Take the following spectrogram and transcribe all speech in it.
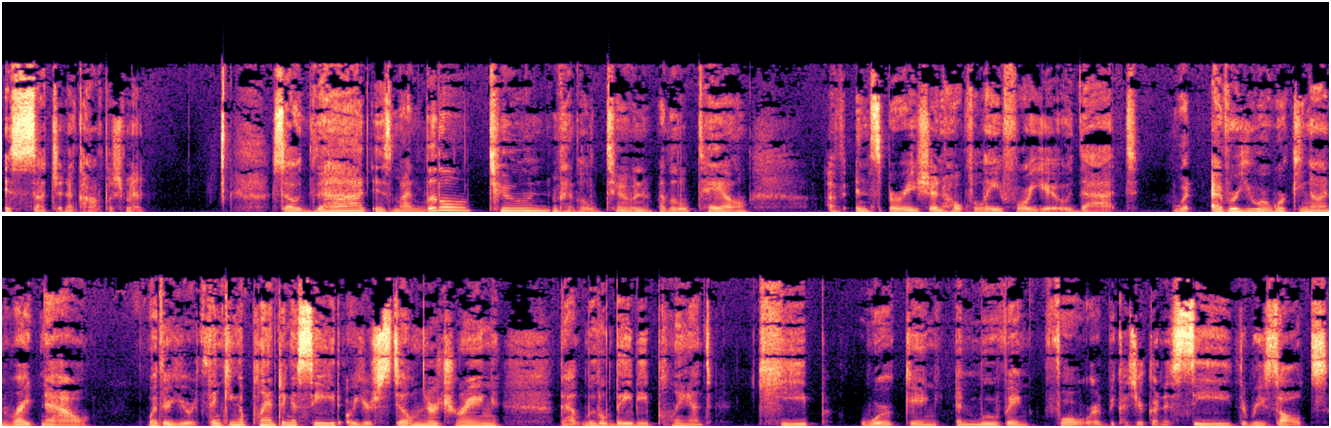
is such an accomplishment. So that is my little tune, my little tune, my little tale of inspiration, hopefully, for you that whatever you are working on right now, whether you're thinking of planting a seed or you're still nurturing that little baby plant, keep working and moving forward because you're going to see the results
